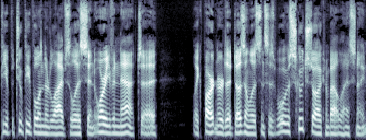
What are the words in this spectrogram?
people, two people in their lives listen, or even not. Uh, like partner that doesn't listen says, "What was Scoots talking about last night?"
